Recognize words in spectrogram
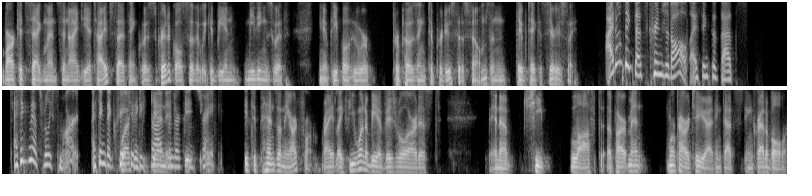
market segments and idea types, I think was critical so that we could be in meetings with, you know, people who were proposing to produce those films and they would take it seriously. I don't think that's cringe at all. I think that that's I think that's really smart. I think that creativity well, think, thrives again, under it, constraint. It, it depends on the art form, right? Like if you want to be a visual artist in a cheap loft apartment, more power to you. I think that's incredible.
